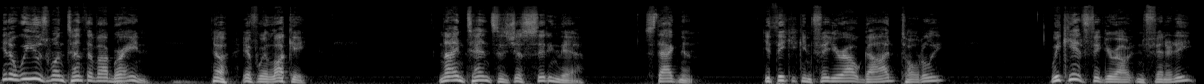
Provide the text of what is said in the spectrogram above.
You know, we use one tenth of our brain, if we're lucky. Nine tenths is just sitting there, stagnant. You think you can figure out God totally? We can't figure out infinity.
